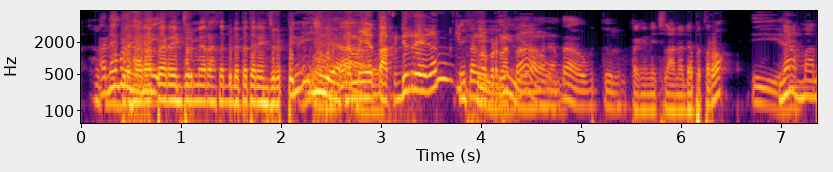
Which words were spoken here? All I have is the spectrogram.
yang pernah berharap jadi- Ranger merah tapi dapat Ranger pink Iya. Namanya takdir ya kan kita nggak pernah Iya, tahu. nggak tahu betul. pengen celana dapat rok Iya. nyaman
